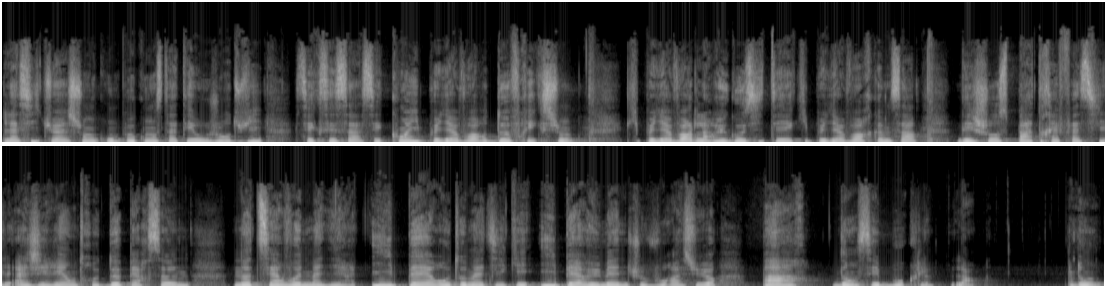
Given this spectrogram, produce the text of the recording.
la situation qu'on peut constater aujourd'hui, c'est que c'est ça, c'est quand il peut y avoir deux frictions, qu'il peut y avoir de la rugosité, qu'il peut y avoir comme ça des choses pas très faciles à gérer entre deux personnes, notre cerveau de manière hyper automatique et hyper humaine, je vous rassure, part dans ces boucles-là. Donc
